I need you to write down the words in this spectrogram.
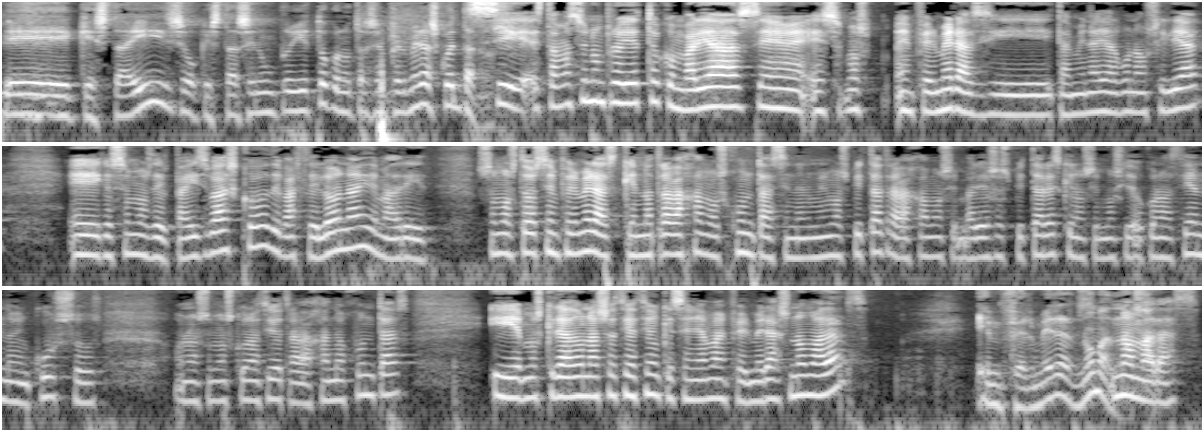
eh, que estáis o que estás en un proyecto con otras enfermeras. Cuéntanos. Sí, estamos en un proyecto con varias, eh, somos enfermeras y también hay algún auxiliar. eh, que somos del País Vasco, de Barcelona y de Madrid. Somos todas enfermeras que no trabajamos juntas en el mismo hospital, trabajamos en varios hospitales que nos hemos ido conociendo en cursos o nos hemos conocido trabajando juntas y hemos creado una asociación que se llama Enfermeras Nómadas. Enfermeras nómadas. Nómadas.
